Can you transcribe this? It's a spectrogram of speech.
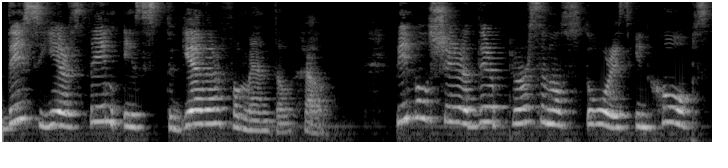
This year's theme is Together for Mental Health. People share their personal stories in hopes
